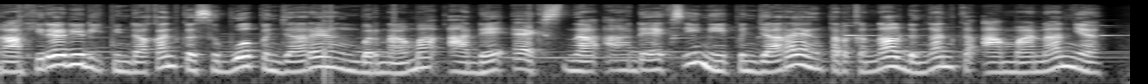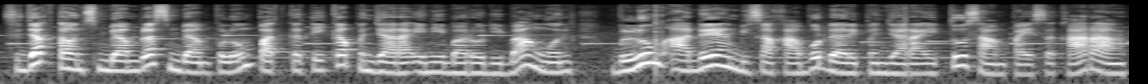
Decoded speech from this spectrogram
Nah akhirnya dia dipindahkan ke sebuah penjara yang bernama ADX. Nah ADX ini penjara yang terkenal dengan keamanannya. Sejak tahun 1994 ketika penjara ini baru dibangun, belum ada yang bisa kabur dari penjara itu sampai sekarang.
